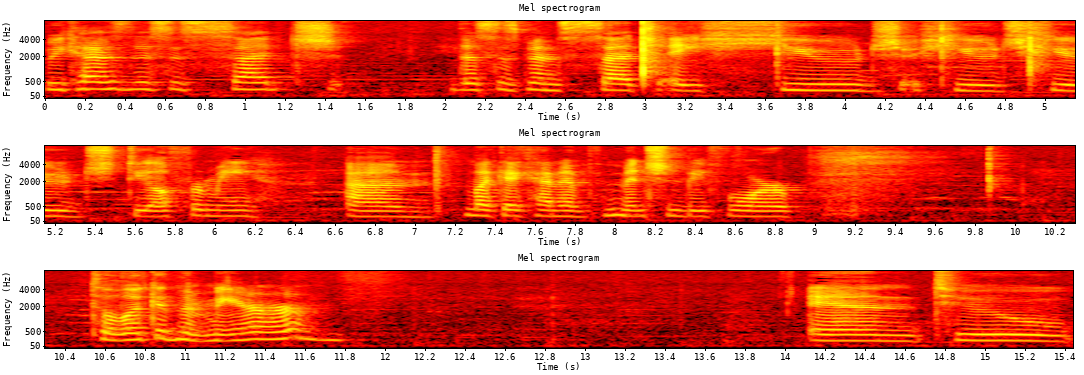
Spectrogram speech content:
Because this is such, this has been such a huge, huge, huge deal for me. Um, like I kind of mentioned before, to look in the mirror and to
